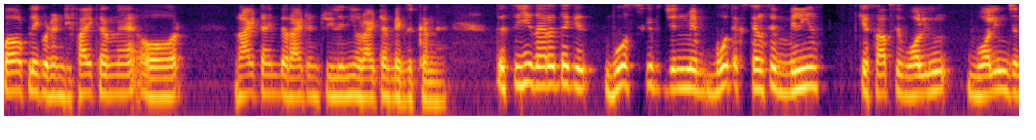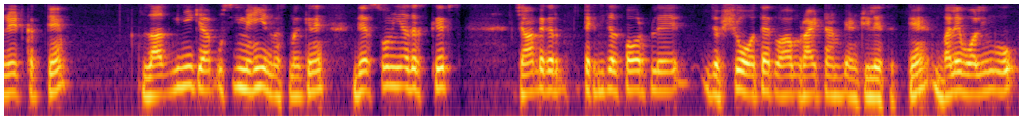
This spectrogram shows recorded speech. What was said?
पावर प्ले को आइडेंटिफाई करना है और राइट टाइम पे राइट एंट्री लेनी है और राइट टाइम पे एग्जिट करना है। तो इससे ये ज़ाहिर होता है कि वो स्क्रिप्ट जिनमें बहुत एक्सटेंसिव मिलियंस के हिसाब से वॉल्यूम वॉल्यूम जनरेट करते हैं, लाजमी नहीं है कि आप उसी में ही इन्वेस्टमेंट करें। There are so many other script जहाँ पे अगर टेक्निकल पावर प्ले जब शो होता है तो आप राइट टाइम पे एंट्री ले सकते हैं। भले वॉल्यूम वो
